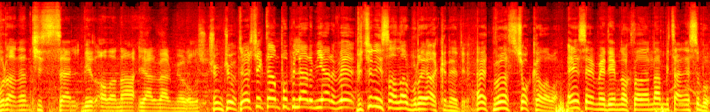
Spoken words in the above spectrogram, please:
buranın kişisel bir alana yer vermiyor olur. Çünkü gerçekten popüler bir yer ve bütün insanlar buraya akın ediyor. Evet burası çok kalabalık. En sevmediğim noktalarından bir tanesi bu.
